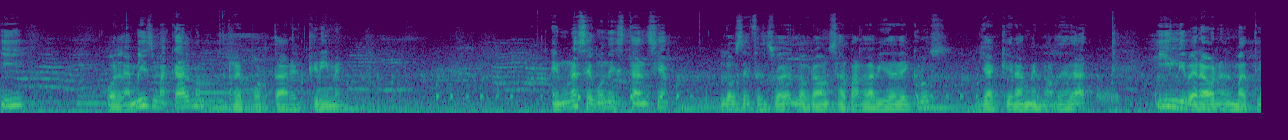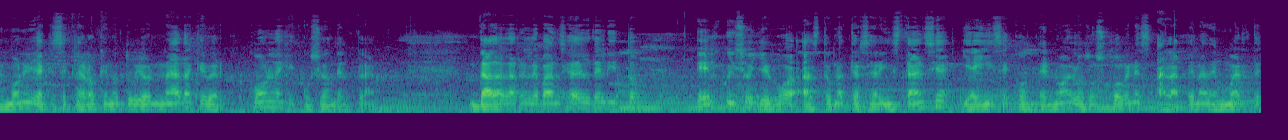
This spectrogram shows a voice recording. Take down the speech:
y con la misma calma reportar el crimen. En una segunda instancia, los defensores lograron salvar la vida de Cruz, ya que era menor de edad, y liberaron al matrimonio ya que se aclaró que no tuvieron nada que ver con la ejecución del plan. Dada la relevancia del delito, el juicio llegó hasta una tercera instancia y ahí se condenó a los dos jóvenes a la pena de muerte,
